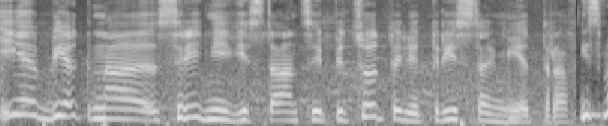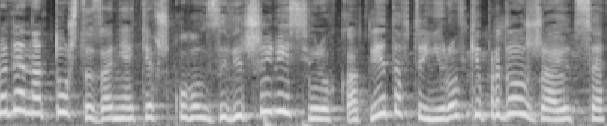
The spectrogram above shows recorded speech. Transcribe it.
и бег на средней дистанции 500 или 300 метров. Несмотря на то, что занятия в школах завершились, у легкоатлетов тренировки продолжаются.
